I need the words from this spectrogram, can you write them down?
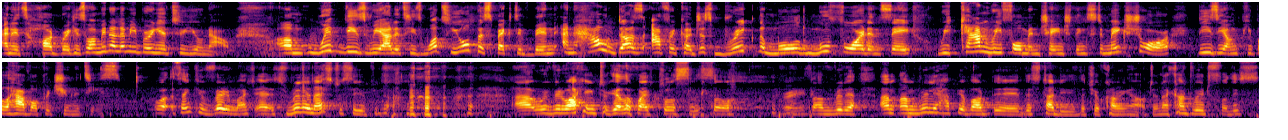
and it's heartbreaking. So Amina, let me bring it to you now. Um, with these realities, what's your perspective been, and how does Africa just break the mold, move forward, and say we can reform and change things to make sure these young people have opportunities? Well, thank you very much. and It's really nice to see you, Peter. uh, we've been working together quite closely, so, right. so I'm really, I'm, I'm really happy about the, the study that you're carrying out, and I can't wait for these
